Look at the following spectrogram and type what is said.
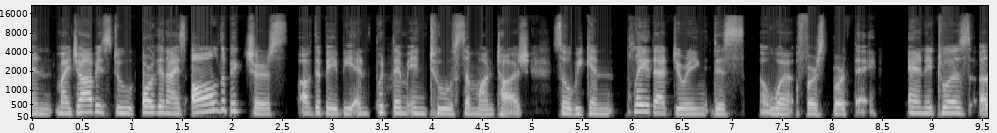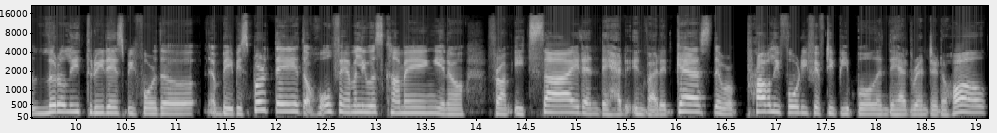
And my job is to organize all the pictures of the baby and put them into some montage so we can play that during this uh, first birthday. And it was uh, literally three days before the uh, baby's birthday. The whole family was coming, you know, from each side, and they had invited guests. There were probably 40, 50 people, and they had rented a hall.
